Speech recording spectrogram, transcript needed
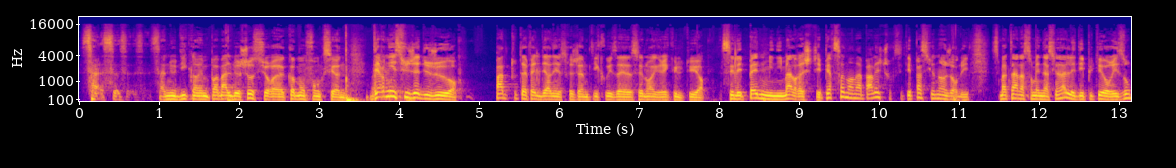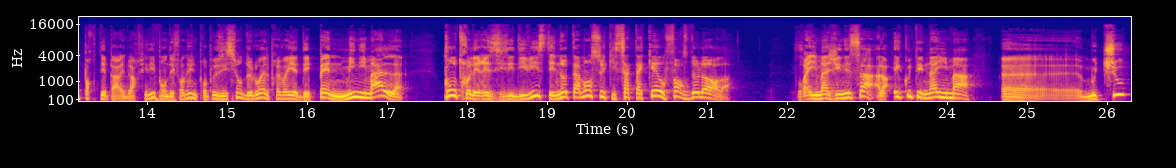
ça, ça- ça- ça nous dit quand même pas mal de choses sur euh, comment on fonctionne. Dernier sujet du jour. Pas tout à fait le dernier, parce que j'ai un petit quiz euh, selon agriculture. C'est les peines minimales rejetées. Personne n'en a parlé, je trouve que c'était passionnant aujourd'hui. Ce matin, à l'Assemblée nationale, les députés Horizon, portés par Édouard Philippe, ont défendu une proposition de loi. Elle prévoyait des peines minimales contre les récidivistes et notamment ceux qui s'attaquaient aux forces de l'ordre. On pourrait imaginer ça. Alors écoutez Naïma euh, Mouchou,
